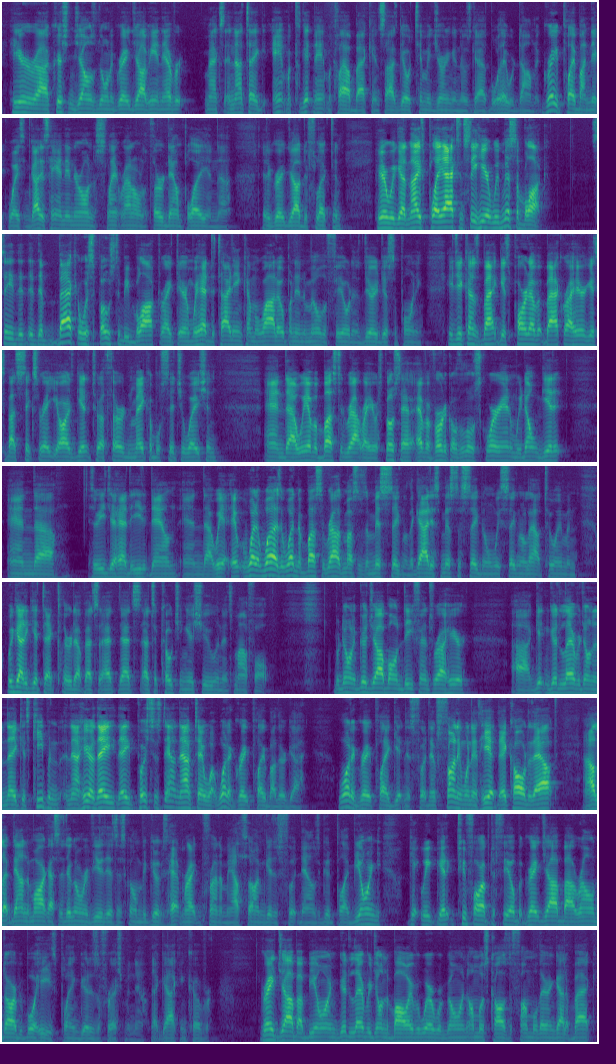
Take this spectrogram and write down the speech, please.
Here, uh, Christian Jones doing a great job. He and Everett Max, and I take Ant, getting Ant McCloud back inside, go with Timmy Jernigan and those guys. Boy, they were dominant. Great play by Nick Waisome. Got his hand in there on the slant right on a third down play and uh, did a great job deflecting. Here we got a nice play action. See here, we missed a block. See, the, the, the, backer was supposed to be blocked right there, and we had the tight end coming wide open in the middle of the field, and it's very disappointing. EJ comes back, gets part of it back right here, gets about six or eight yards, get it to a third and makeable situation. And uh, we have a busted route right here. We're supposed to have a vertical with a little square in, and we don't get it. And uh, so EJ had to eat it down, and uh, we it, what it was, it wasn't a busted route, it was a missed signal. The guy just missed a signal, and we signaled out to him, and we got to get that cleared up. That's that, that's that's a coaching issue, and it's my fault. We're doing a good job on defense right here, uh, getting good leverage on the nakeds. Keeping now here they they pushed us down. Now I tell you what, what a great play by their guy. What a great play getting his foot. And it was funny when it hit, they called it out. And I looked down to Mark. I said, they're going to review this. It's going to be good because it happened right in front of me. I saw him get his foot down. It was a good play. Bjorn, get, we get too far up the field, but great job by Ronald Darby. Boy, he's playing good as a freshman now. That guy can cover. Great job by Bjorn. Good leverage on the ball everywhere we're going. Almost caused a fumble there and got it back.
